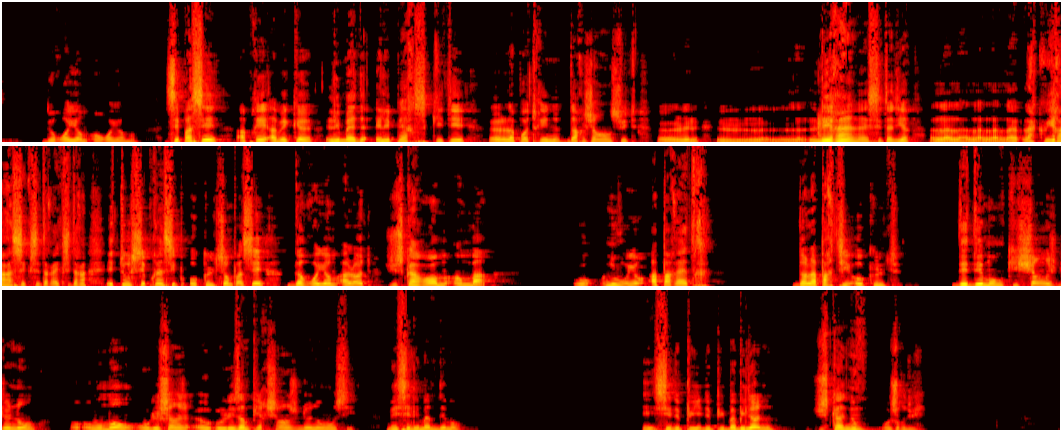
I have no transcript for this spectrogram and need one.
de royaume en royaume. C'est passé après avec euh, les Mèdes et les Perses, qui étaient la poitrine d'argent, ensuite euh, les reins, hein, c'est-à-dire la, cuirasse, etc., etc. Et tous ces principes occultes sont passés d'un royaume à l'autre jusqu'à Rome en bas, où nous voyons apparaître dans la partie occulte des démons qui changent de nom au moment où où les empires changent de nom aussi. Mais c'est les mêmes démons. Et c'est depuis, depuis Babylone jusqu'à nous, aujourd'hui.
